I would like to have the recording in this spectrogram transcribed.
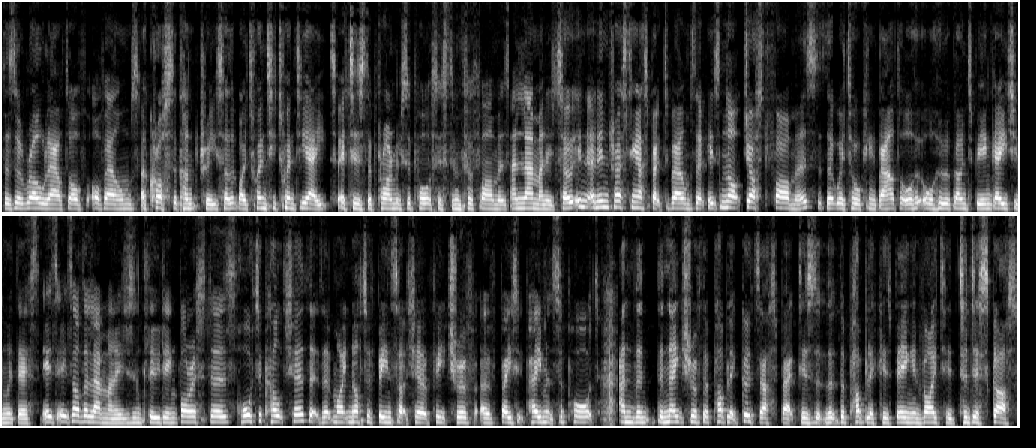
there's a rollout of, of ELMS across the country so that by 2028, it is the primary support system for farmers and land managers. So, in, an interesting aspect of ELMS that it's not just farmers that we're talking about or, or who are going to be engaging with this, it's, it's other land managers, including foresters, horticulture, that, that might not have been such a feature of, of basic payment support, and the, the nature of the public goods aspect is that the, the public is being invited to discuss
